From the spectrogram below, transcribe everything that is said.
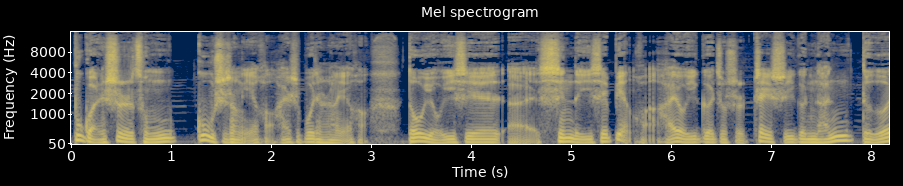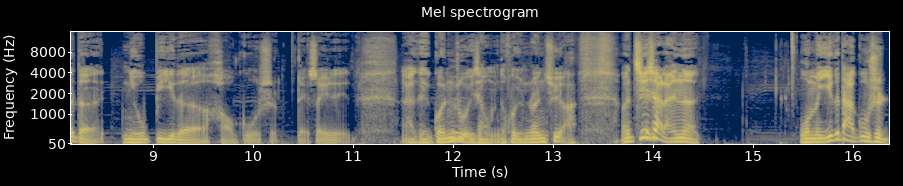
不管是从故事上也好，还是播讲上也好，都有一些呃新的一些变化。还有一个就是，这是一个难得的牛逼的好故事，对，所以大家可以关注一下我们的会员专区啊。呃，接下来呢，我们一个大故事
